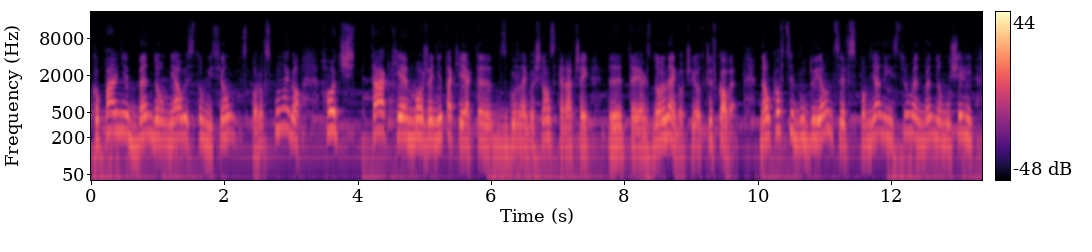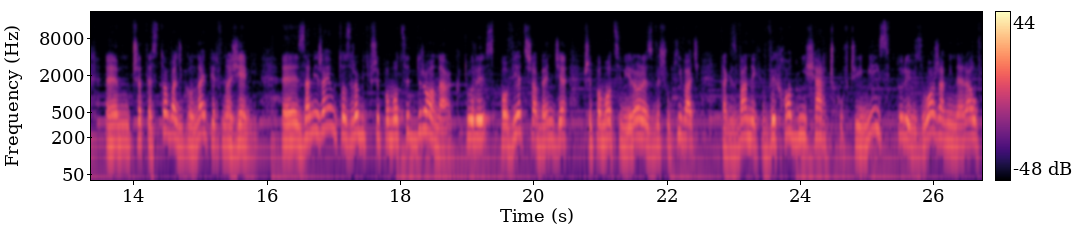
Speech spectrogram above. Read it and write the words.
Kopalnie będą miały z tą misją sporo wspólnego, choć takie, może nie takie jak te z Górnego Śląska, raczej y, te jak z Dolnego, czyli odkrywkowe. Naukowcy budujący wspomniany instrument będą musieli przetestować go najpierw na Ziemi. E, zamierzają to zrobić przy pomocy drona, który z powietrza będzie przy pomocy mirrorless wyszukiwać tak zwanych wychodni siarczków, czyli miejsc, w których złoża minerałów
